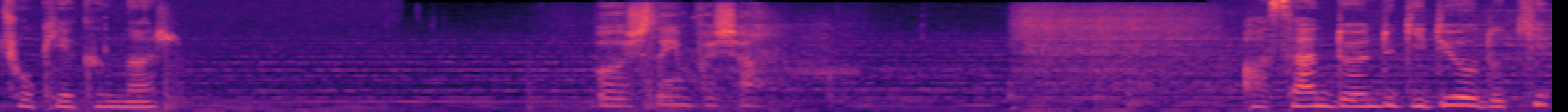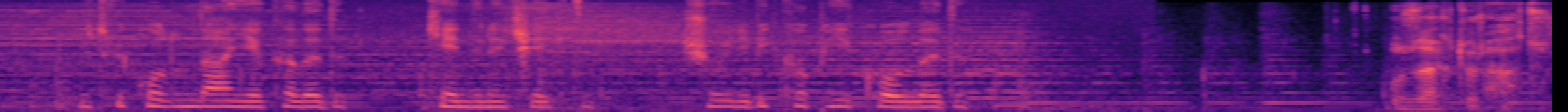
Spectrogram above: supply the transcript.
Çok yakınlar. Bağışlayın paşam. Ahsen döndü gidiyordu ki Lütfi kolundan yakaladı. Kendine çekti. Şöyle bir kapıyı kolladı. Uzak dur hatun.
